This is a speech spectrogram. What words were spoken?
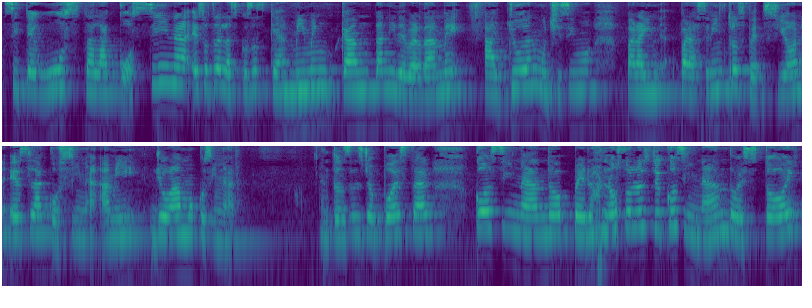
si te gusta la cocina, es otra de las cosas que a mí me encantan y de verdad me ayudan muchísimo para, para hacer introspección, es la cocina. A mí yo amo cocinar. Entonces yo puedo estar cocinando, pero no solo estoy cocinando, estoy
